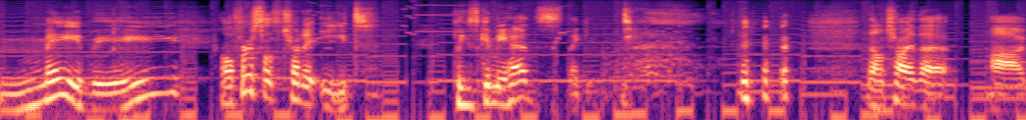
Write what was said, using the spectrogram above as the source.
Maybe... Well, first let's try to eat. Please give me heads. Thank you. then I'll try the, uh,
